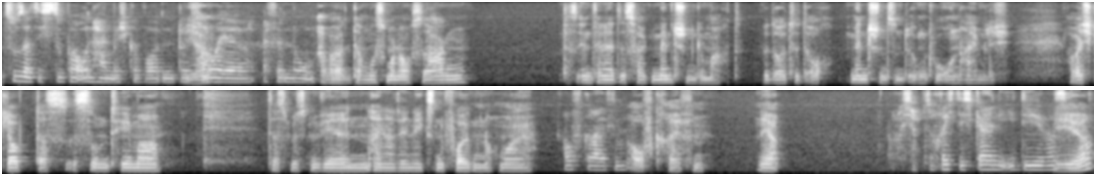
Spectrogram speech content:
zusätzlich super unheimlich geworden durch Ja. neue Erfindungen. Aber da muss man auch sagen, das Internet ist halt menschengemacht. Bedeutet auch, Menschen sind irgendwo unheimlich. Aber ich glaube, das ist so ein Thema, das müssten wir in einer der nächsten Folgen nochmal Aufgreifen. aufgreifen. Ja. Oh, ich habe so richtig geile Idee, was Ja.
